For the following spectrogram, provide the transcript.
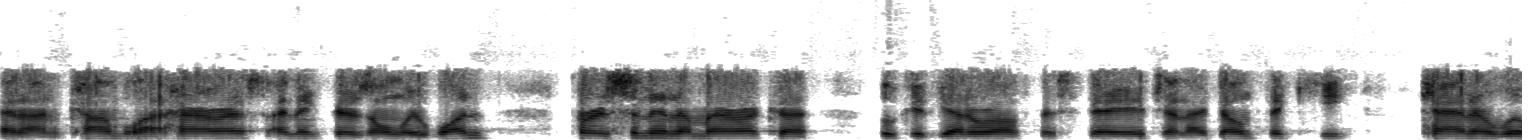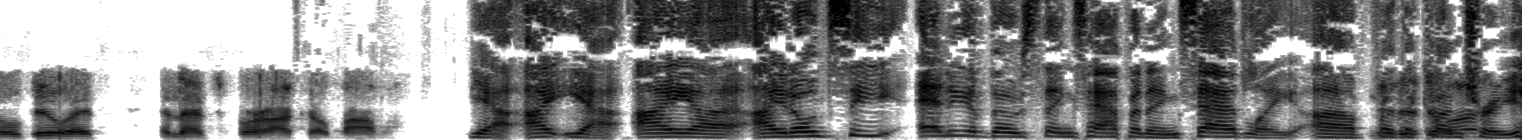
And on Kamala Harris, I think there's only one person in America who could get her off the stage, and I don't think he can or will do it, and that's Barack Obama. Yeah, I yeah, I uh, I don't see any of those things happening, sadly, uh, for Neither the country.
